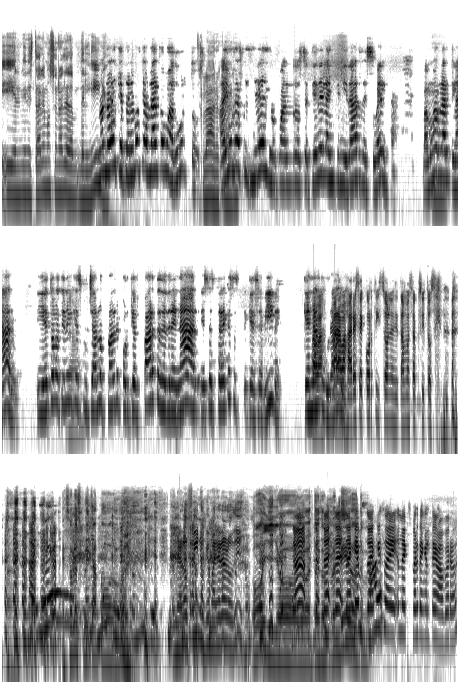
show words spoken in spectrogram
y el bienestar emocional de la- del niño. No, no, es que tenemos que hablar como adultos. Claro, Hay un refrigerio cuando se tiene la intimidad resuelta. Vamos a hablar claro. Y esto lo tienen que escuchar los padres porque es parte de drenar ese estrés que se, que se vive, que es Para, natural. para bajar ese cortisol necesitamos esa oxitocina. Eso lo explica todo. Mira lo fino que Mariela lo dijo. Oye, yo, No, yo estoy no, no, no, sorprendido. es que, no es que soy una experta en el tema, pero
